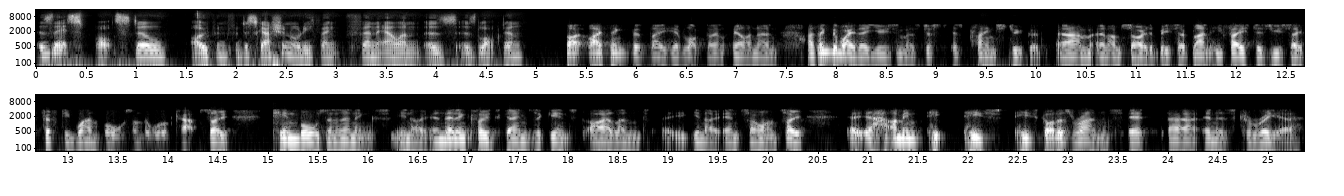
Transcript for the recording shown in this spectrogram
is that spot still open for discussion, or do you think Finn Allen is is locked in? I, I think that they have locked Allen in. I think the way they use him is just is plain stupid. Um, and I'm sorry to be so blunt. He faced, as you say, 51 balls in the World Cup. So 10 balls in innings, you know, and that includes games against Ireland, you know, and so on. So, uh, I mean, he, he's he's got his runs at uh, in his career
